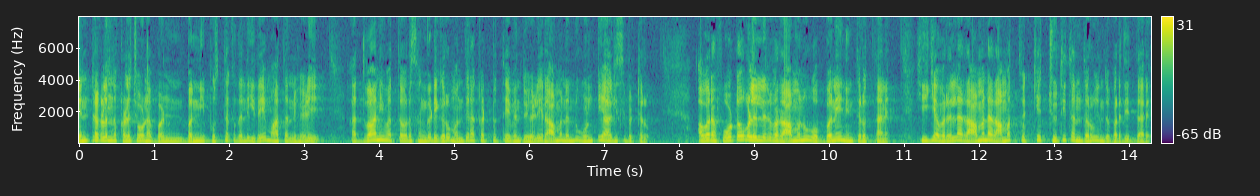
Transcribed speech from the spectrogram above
ಯಂತ್ರಗಳನ್ನು ಕಳಚೋಣ ಬಣ್ ಬನ್ನಿ ಪುಸ್ತಕದಲ್ಲಿ ಇದೇ ಮಾತನ್ನು ಹೇಳಿ, ಅದ್ವಾನಿ ಮತ್ತವರ ಸಂಗಡಿಗರು ಮಂದಿರ ಕಟ್ಟುತ್ತೇವೆಂದು ಹೇಳಿ ರಾಮನನ್ನು ಒಂಟಿಯಾಗಿಸಿಬಿಟ್ಟರು. ಅವರ ಫೋಟೋಗಳಲ್ಲಿರುವ ರಾಮನು ಒಬ್ಬನೇ ನಿಂತಿರುತ್ತಾನೆ. ಹೀಗೆ ಅವರೆಲ್ಲ ರಾಮನ ರಾಮತ್ವಕ್ಕೆ ಚ್ಯುತಿ ತಂದರು ಎಂದು ಬರೆದಿದ್ದಾರೆ.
